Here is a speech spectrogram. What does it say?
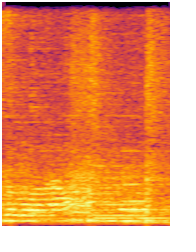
so I.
